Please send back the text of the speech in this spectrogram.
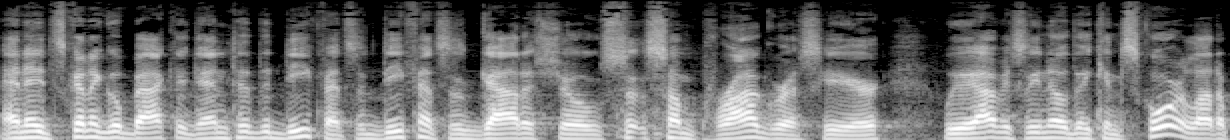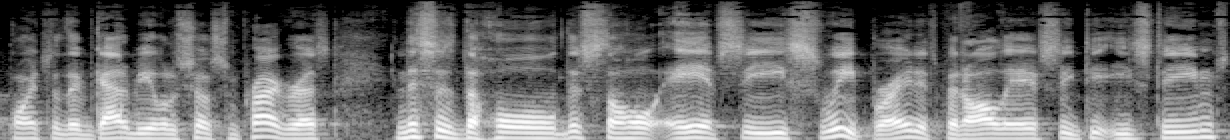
and it's going to go back again to the defense. The defense has got to show s- some progress here. We obviously know they can score a lot of points, so they've got to be able to show some progress. And this is the whole this is the whole AFC East sweep, right? It's been all the AFC East teams.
